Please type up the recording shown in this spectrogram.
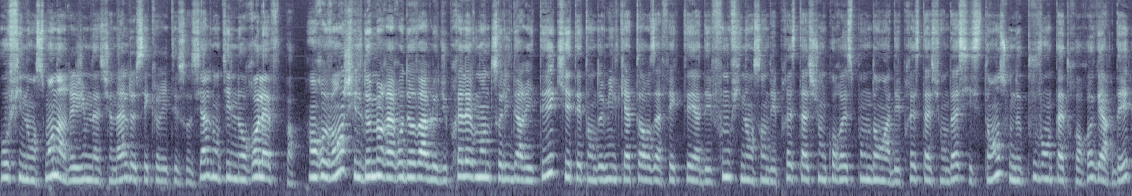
au financement d'un régime national de sécurité sociale dont il ne relève pas. En revanche, il demeurait redevable du prélèvement de solidarité qui était en 2014 affecté à des fonds finançant des prestations correspondant à des prestations d'assistance ou ne pouvant être regardées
